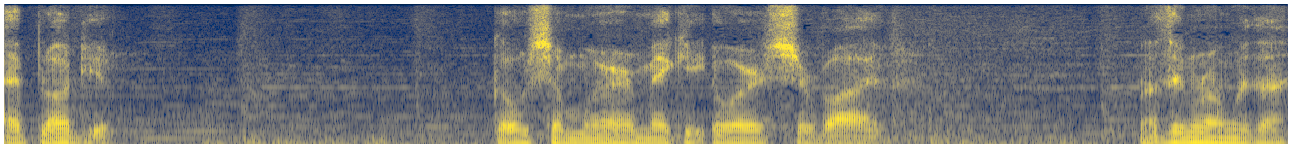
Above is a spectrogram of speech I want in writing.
I applaud you. Go somewhere, make it yours, survive. Nothing wrong with that.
